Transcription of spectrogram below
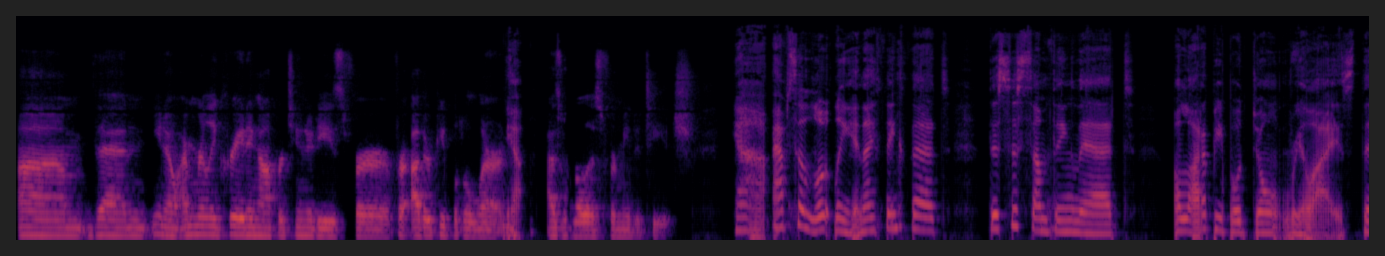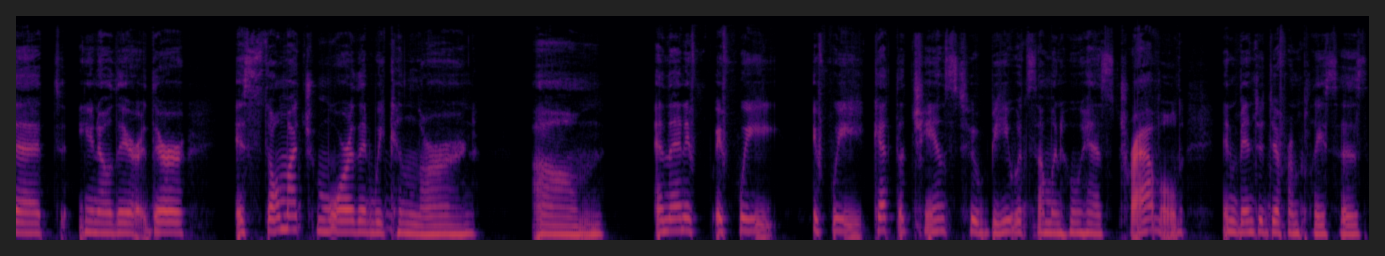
um, then you know I'm really creating opportunities for for other people to learn, Yeah. as well as for me to teach. Yeah, absolutely. And I think that this is something that a lot of people don't realize that, you know, there there is so much more than we can learn. Um and then if if we if we get the chance to be with someone who has traveled and been to different places,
